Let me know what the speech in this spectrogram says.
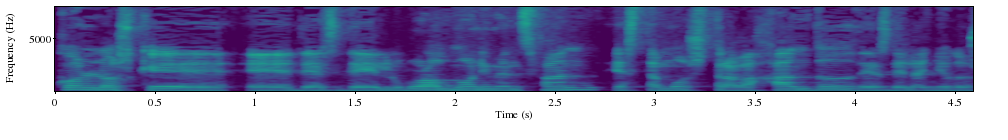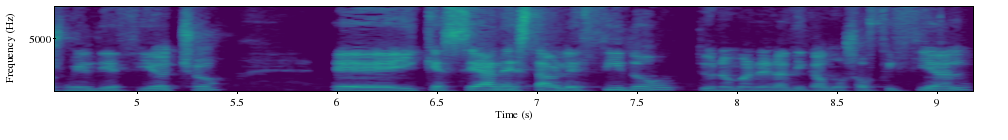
con los que eh, desde el World Monuments Fund estamos trabajando desde el año 2018 eh, y que se han establecido de una manera, digamos, oficial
